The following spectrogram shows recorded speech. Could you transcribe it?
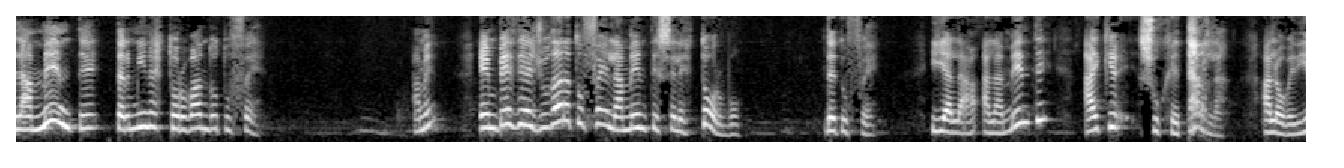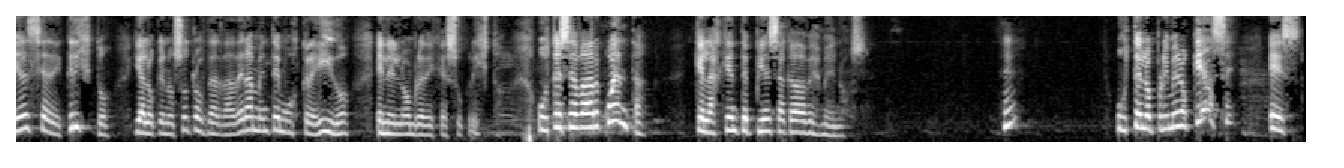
La mente termina estorbando tu fe. Amén. En vez de ayudar a tu fe, la mente es el estorbo de tu fe. Y a la, a la mente hay que sujetarla a la obediencia de Cristo y a lo que nosotros verdaderamente hemos creído en el nombre de Jesucristo. Usted se va a dar cuenta que la gente piensa cada vez menos. ¿Mm? Usted lo primero que hace es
